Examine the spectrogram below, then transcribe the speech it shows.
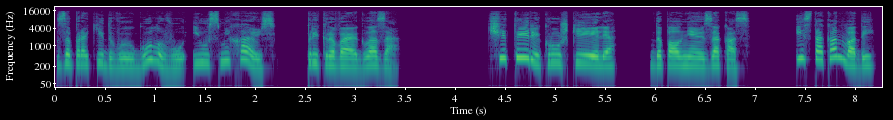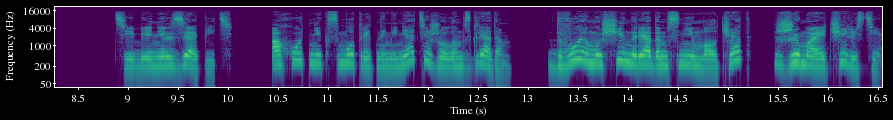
Запрокидываю голову и усмехаюсь, прикрывая глаза. «Четыре кружки Эля», — дополняю заказ. «И стакан воды». «Тебе нельзя пить». Охотник смотрит на меня тяжелым взглядом. Двое мужчин рядом с ним молчат, сжимая челюсти.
